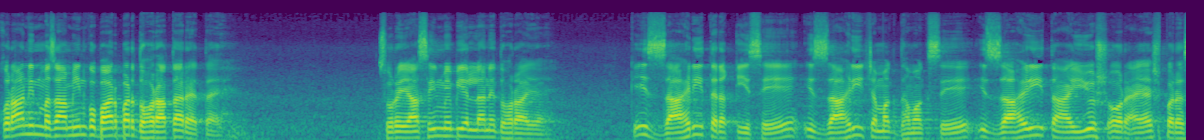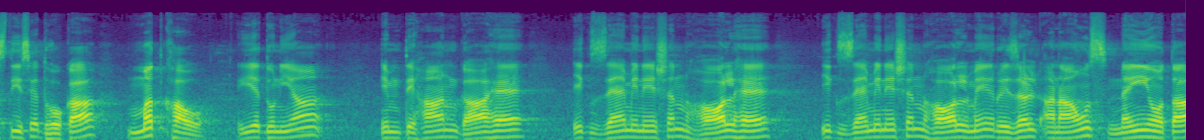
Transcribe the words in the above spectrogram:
कुरान इन मजामी को बार बार दोहराता रहता है। सुर यासीन में भी अल्लाह ने दोहराया है कि इस ज़ाहरी तरक्की से, इस ज़ाहरी चमक धमक से, इस ज़ाहरी तयश और ऐश परस्ती से धोखा मत खाओ। ये दुनिया इम्तिहान गाह है एग्ज़ामिनेशन हॉल है एग्ज़ामिनेशन हॉल में रिज़ल्ट अनाउंस नहीं होता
